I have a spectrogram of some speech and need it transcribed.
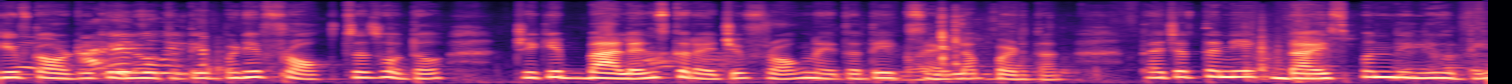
गिफ्ट ऑर्डर केलं होतं ते पण हे फ्रॉकचंच होतं जे की बॅलन्स करायचे फ्रॉक नाही तर ते एक साईडला पडतात. त्याच्यात त्यांनी एक डाईस पण दिली होती.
